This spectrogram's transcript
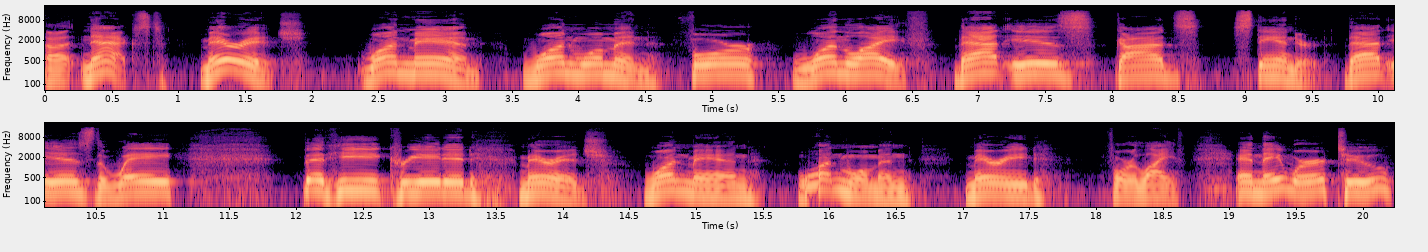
Uh, next, marriage. One man, one woman, for one life. That is God's standard. That is the way that He created marriage. One man, one woman, married for life. And they were to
